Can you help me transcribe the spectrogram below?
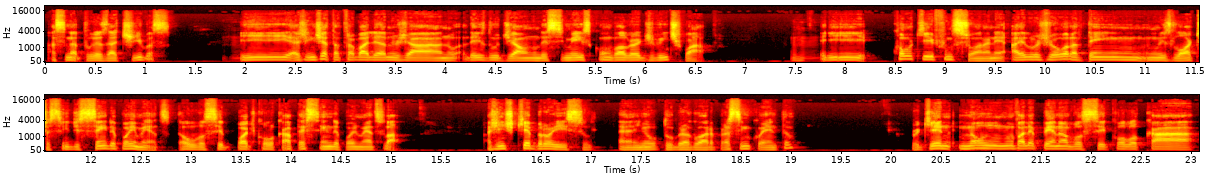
assinaturas ativas. E a gente já está trabalhando já no, desde o dia 1 desse mês com um valor de 24. Uhum. E como que funciona, né? A Elogio, ela tem um slot, assim, de 100 depoimentos. Então, você pode colocar até 100 depoimentos lá. A gente quebrou isso é, em outubro agora para 50, porque não, não vale a pena você colocar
